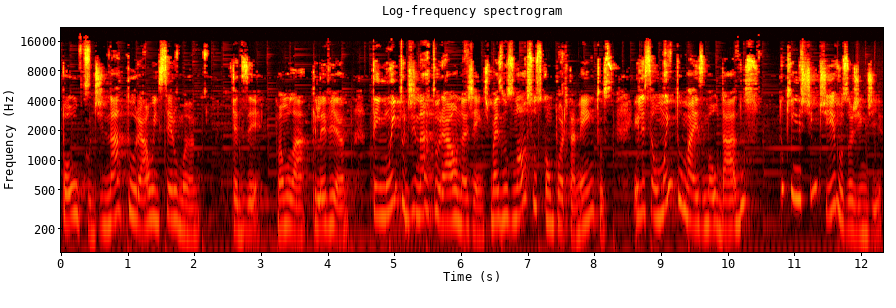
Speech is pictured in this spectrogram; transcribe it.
pouco de natural em ser humano. Quer dizer, vamos lá, que leviano. Tem muito de natural na gente, mas os nossos comportamentos, eles são muito mais moldados do que instintivos hoje em dia.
